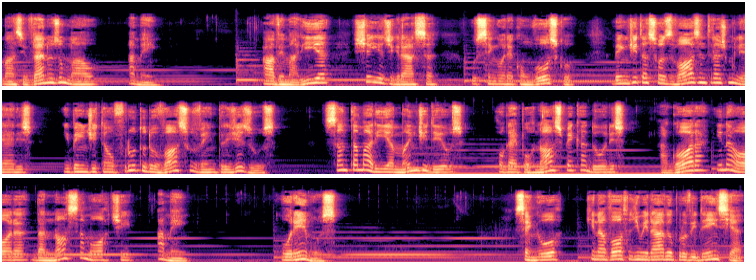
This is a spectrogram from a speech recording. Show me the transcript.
mas livrai-nos do mal. Amém. Ave Maria, cheia de graça, o Senhor é convosco. Bendita sois vós entre as mulheres, e bendito é o fruto do vosso ventre, Jesus. Santa Maria, Mãe de Deus, rogai por nós, pecadores, agora e na hora da nossa morte. Amém. Oremos. Senhor, que na vossa admirável providência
